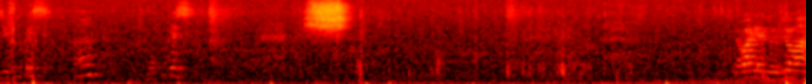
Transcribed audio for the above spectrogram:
Sıcak kız. Ha? Bak kız. Şşş. Ne var ya duracağım ha.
